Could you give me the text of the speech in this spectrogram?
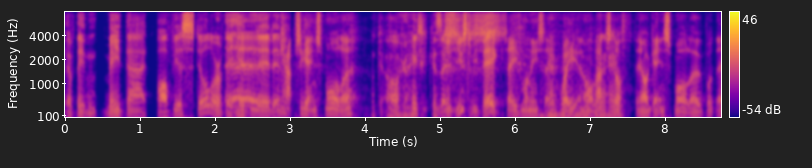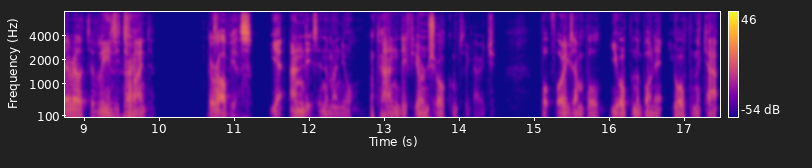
have they made that obvious still, or have they hidden Uh, it? And Caps are getting smaller. okay, all right, because it used to be big. Save money, save weight, and all that Okay. stuff. They are getting smaller, but they're relatively easy to Right. find. They're obvious. Yeah, and it's in the manual. Okay. And if you're unsure, come to the garage. But for example, you open the bonnet, you open the cap,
